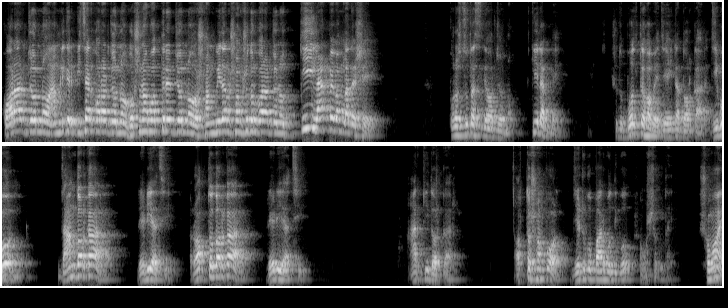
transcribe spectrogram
করার জন্য আমলিগের বিচার করার জন্য, ঘোষণাপত্রের জন্য, সংবিধান সংশোধন করার জন্য কি লাগবে বাংলাদেশে? প্রস্তুত আছি দেওয়ার জন্য। কি লাগবে? শুধু বলতে হবে যে এটা দরকার। জীবন, যান দরকার, রেডি আছি। রক্ত দরকার, রেডি আছি। আর কি দরকার? অর্থ সম্পদ, যেটুকু পারব দিব, সমস্যা কোথায়? সময়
